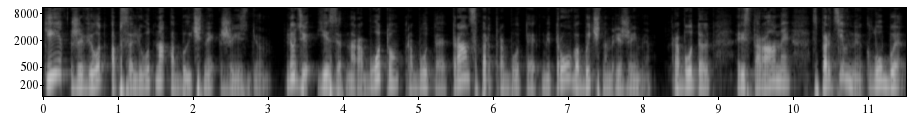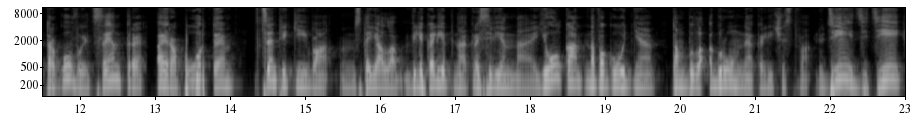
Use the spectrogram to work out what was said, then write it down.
Киев живет абсолютно обычной жизнью. Люди ездят на работу, работает транспорт, работает метро в обычном режиме. Работают рестораны, спортивные клубы, торговые центры, аэропорты. В центре Киева стояла великолепная красивенная елка новогодняя. Там было огромное количество людей, детей.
